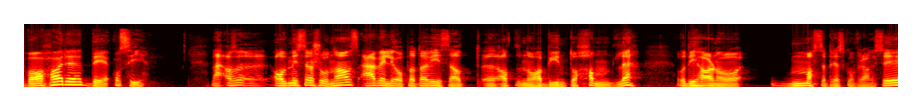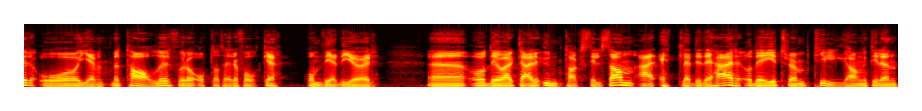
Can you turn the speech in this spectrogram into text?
Hva har det å si? Nei, altså, Administrasjonen hans er veldig opptatt av å vise at, at det nå har begynt å handle. Og de har nå masse pressekonferanser og jevnt med taler for å oppdatere folket om det de gjør. Uh, og det å erklære unntakstilstand er ett ledd i det her, og det gir Trump tilgang til en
